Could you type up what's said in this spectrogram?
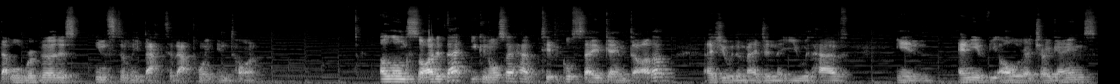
that will revert us instantly back to that point in time. Alongside of that, you can also have typical save game data, as you would imagine that you would have in any of the old retro games.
